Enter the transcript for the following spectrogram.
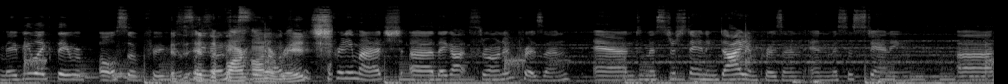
Maybe like they were also previously is the farm on a ridge? Pretty much. Uh, they got thrown in prison, and Mr. Stanning died in prison, and Mrs. Stanning uh,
